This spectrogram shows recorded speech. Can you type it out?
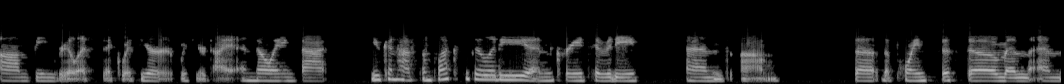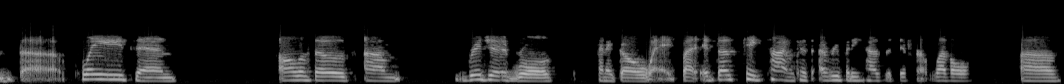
um, being realistic with your with your diet and knowing that you can have some flexibility and creativity and um, the the point system and and the plate and all of those um, rigid rules kind of go away. But it does take time because everybody has a different level of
